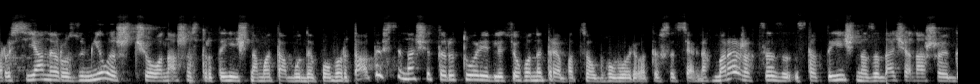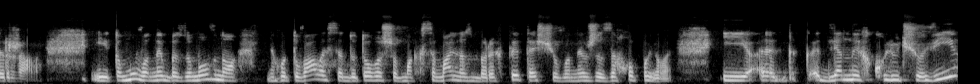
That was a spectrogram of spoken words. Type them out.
Росіяни розуміли, що наша стратегічна мета буде повертати всі наші території. Для цього не треба це обговорювати в соціальних мережах. Це стратегічна задача нашої держави, і тому вони безумовно готувалися до того, щоб максимально зберегти те, що вони вже захопили. І е, для них ключові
